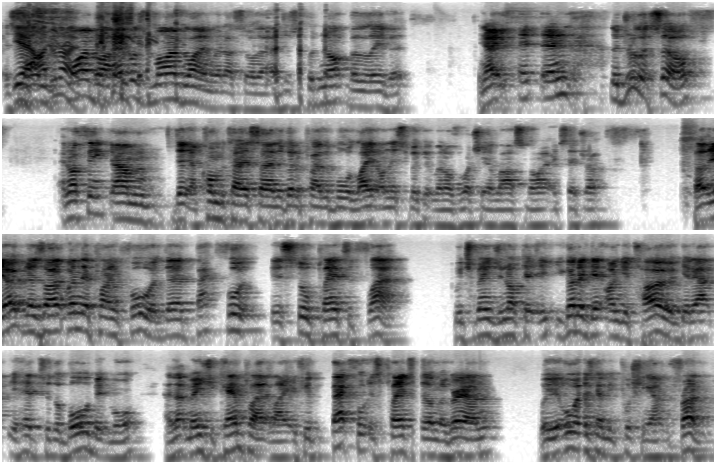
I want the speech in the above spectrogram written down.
It's yeah, I don't know. Mind blowing. It was mind blowing when I saw that. I just could not believe it. You know, it, and the drill itself, and I think um, the commentators say they've got to play the ball late on this wicket when I was watching it last night, etc. But the openers, like when they're playing forward, their back foot is still planted flat, which means you're not get you got to get on your toe and get out your head to the ball a bit more, and that means you can play it late. If your back foot is planted on the ground, well, you're always going to be pushing out in front.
